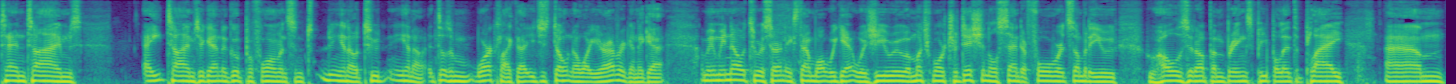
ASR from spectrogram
ten times, eight times you're getting a good performance, and you know, two, you know, it doesn't work like that. You just don't know what you're ever going to get. I mean, we know to a certain extent what we get with Giroud, a much more traditional centre forward, somebody who who holds it up and brings people into play. Um,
